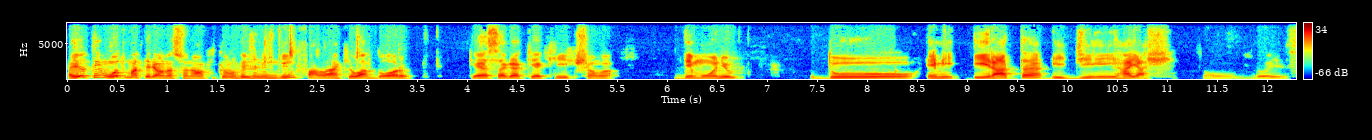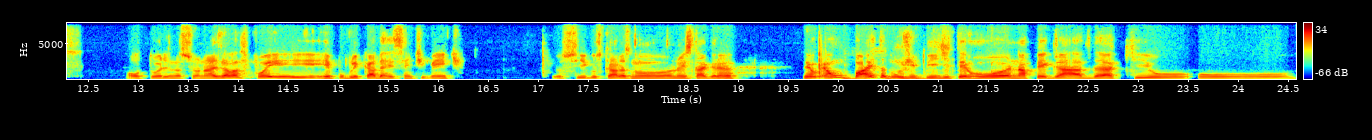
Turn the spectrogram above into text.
Aí eu tenho um outro material nacional aqui que eu não vejo ninguém falar, que eu adoro, que é essa HQ aqui, que chama Demônio, do M. Irata e de Hayashi são dois autores nacionais. Ela foi republicada recentemente. Eu sigo os caras no, no Instagram. Meu, é um baita de um gibi de terror na pegada que o, o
